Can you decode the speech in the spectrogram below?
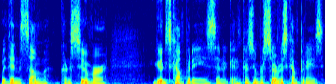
within some consumer goods companies and, and consumer service companies,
